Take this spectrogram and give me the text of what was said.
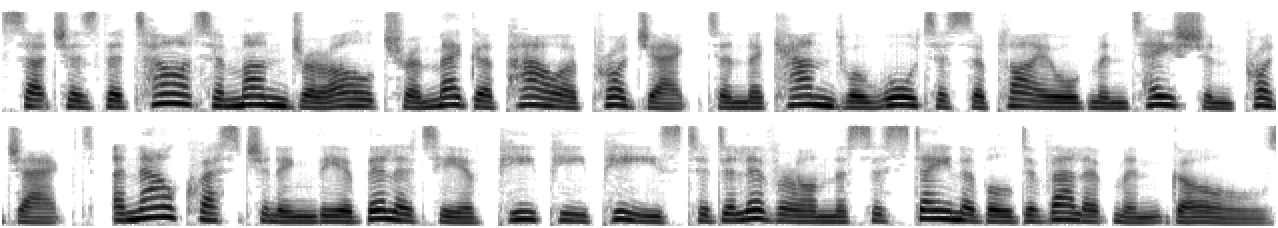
such as the Tata Mundra Ultra Mega Power Project and the Khandwa Water Supply Augmentation Project, are now questioning the ability of PPPs to deliver on the Sustainable Development Goals.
